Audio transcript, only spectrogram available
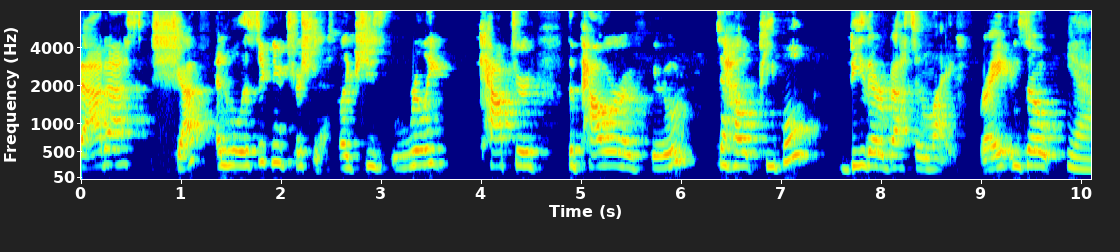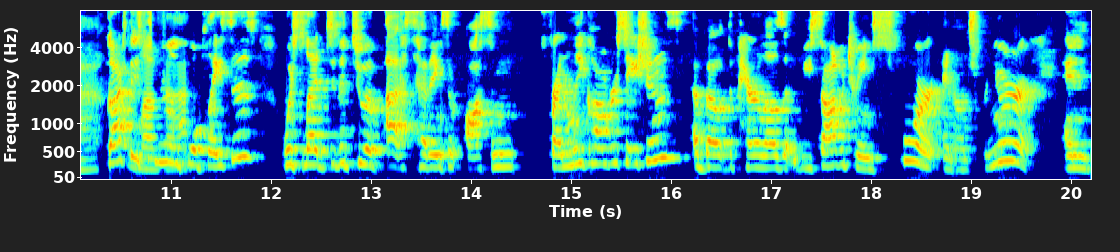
badass chef and holistic nutritionist. Like she's really captured the power of food to help people be their best in life, right? And so Yeah. got to these two really cool places, which led to the two of us having some awesome, friendly conversations about the parallels that we saw between sport and entrepreneur and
